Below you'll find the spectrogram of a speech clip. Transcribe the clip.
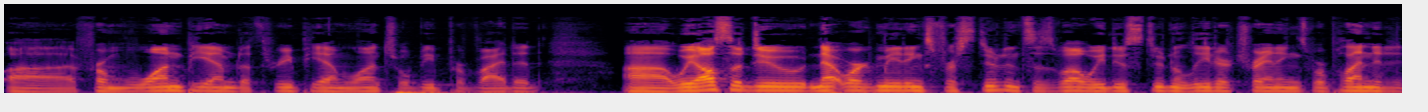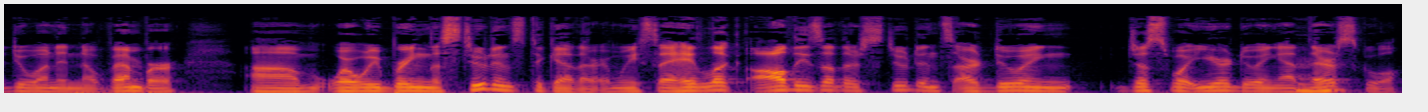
uh, from 1 p.m. to 3 p.m. Lunch will be provided. Uh, we also do network meetings for students as well. We do student leader trainings. We're planning to do one in November um, where we bring the students together and we say, hey, look, all these other students are doing just what you're doing at their Mhm. school.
